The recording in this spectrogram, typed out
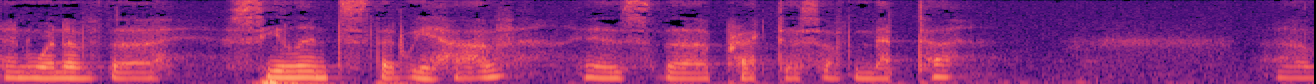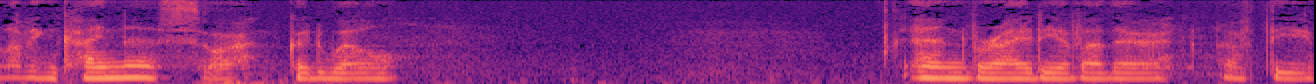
And one of the sealants that we have is the practice of metta uh, loving kindness or goodwill, and variety of other of the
